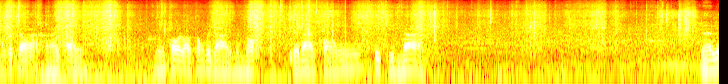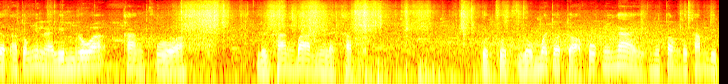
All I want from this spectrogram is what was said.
มันก็จะหายไป เนี่ยเพราะเราต้องไปได้มันเนาะเสียดายของที่กินได้นะเลือกเอาตรงนี้แหละริมรั้วข้างครัว หรือข้างบ้านนี่แหละครับขุดขุดหลุมไว้ตัวเจาะปลูกง่ายๆไม่ต้องไปทำดิบ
